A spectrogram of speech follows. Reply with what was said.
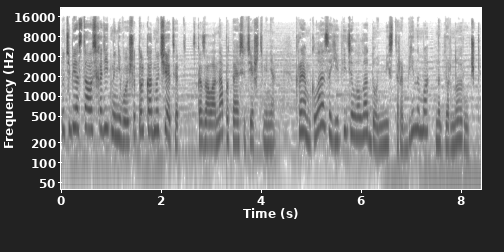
«Ну тебе осталось ходить на него еще только одну четверть», – сказала она, пытаясь утешить меня. Краем глаза я видела ладонь мистера Бинема на дверной ручке.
